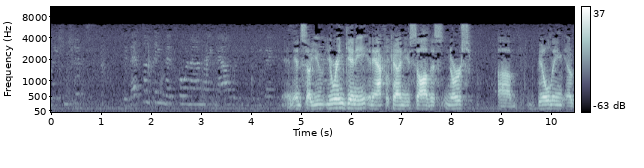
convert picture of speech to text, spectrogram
relationships. Is that something that's going on right now with you, with you guys? And, so you, you were in Guinea, in Africa, and you saw this nurse um, building, uh,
